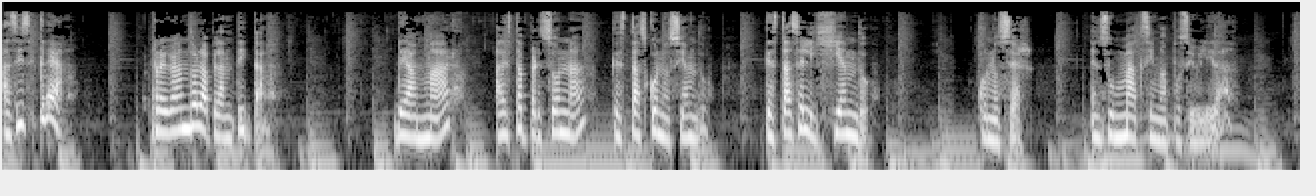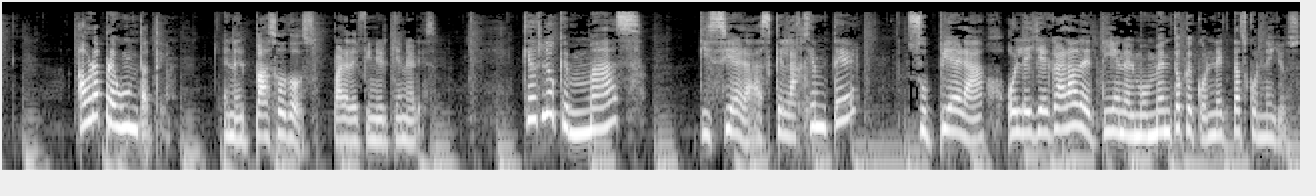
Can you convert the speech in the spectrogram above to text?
Así se crea. Regando la plantita de amar a esta persona que estás conociendo, que estás eligiendo conocer en su máxima posibilidad. Ahora pregúntate, en el paso 2, para definir quién eres, ¿qué es lo que más quisieras que la gente supiera o le llegara de ti en el momento que conectas con ellos?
